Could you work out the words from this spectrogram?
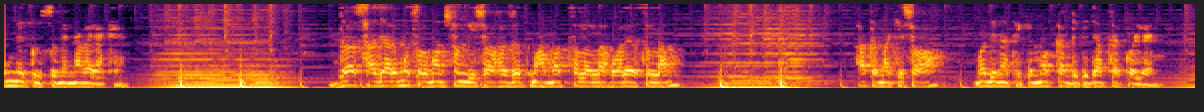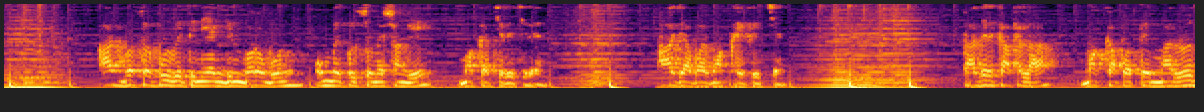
উম্মে কুলসুমের নামে রাখেন। দশ হাজার মুসলমান সঙ্গী সহ হজরত মোহাম্মদ সাল্লাহ আলাইসাল্লাম ফাতেমাকে সহ মদিনা থেকে মক্কার দিকে যাত্রা করলেন। আট বছর পূর্বে তিনি একদিন বড় বোন উম্মে কুলসুমের সঙ্গে মক্কা ছেড়েছিলেন। আজ আবার মক্কায় ফিরছেন। তাদের কাফেলা মক্কা পথে মাররুজ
